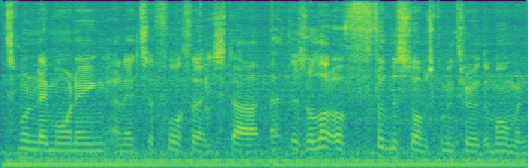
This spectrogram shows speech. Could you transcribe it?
It's Monday morning and it's a 4.30 start. There's a lot of thunderstorms coming through at the moment,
